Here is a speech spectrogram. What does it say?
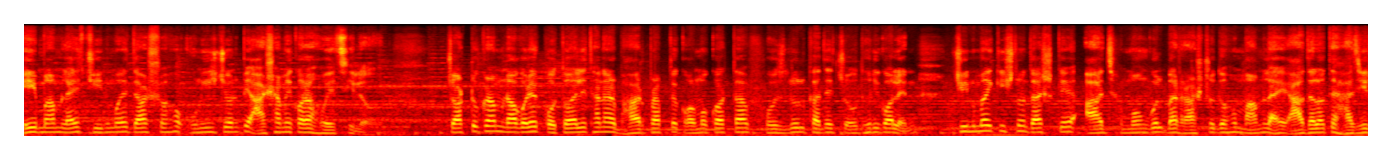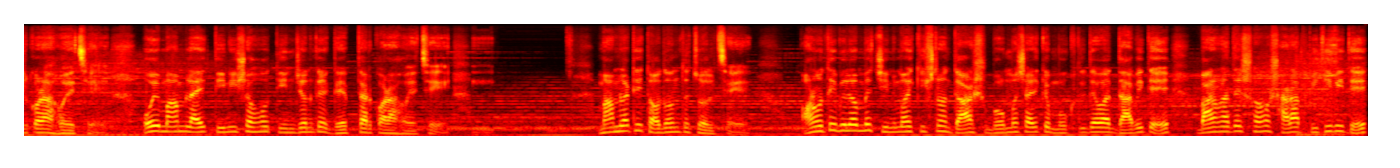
এই মামলায় চিন্ময় দাস সহ উনিশ জনকে আসামি করা হয়েছিল। চট্টগ্রাম নগরের কোতোয়ালি থানার ভারপ্রাপ্ত কর্মকর্তা ফজলুল কাদের চৌধুরী বলেন, চিন্ময় কৃষ্ণ দাসকে আজ মঙ্গলবার রাষ্ট্রদ্রোহ মামলায় আদালতে হাজির করা হয়েছে। ওই মামলায় তিনি সহ তিনজনকে গ্রেপ্তার করা হয়েছে। মামলাটি তদন্ত চলছে। অনতিবিলম্বে চিন্ময় কৃষ্ণ দাস ব্রহ্মচারীকে মুক্তি দেওয়ার দাবিতে বাংলাদেশ সহ সারা পৃথিবীতে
